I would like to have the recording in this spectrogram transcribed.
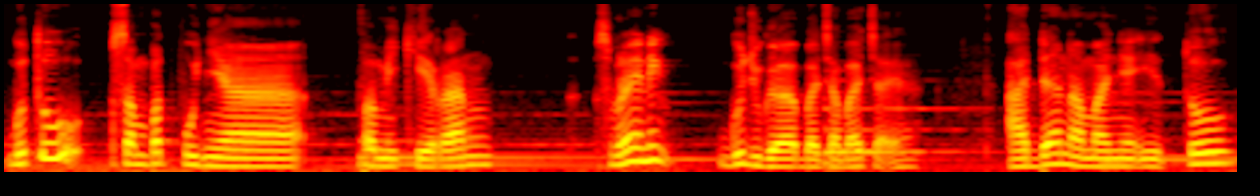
gue tuh sempat punya pemikiran sebenarnya ini gue juga baca-baca ya. Ada namanya itu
